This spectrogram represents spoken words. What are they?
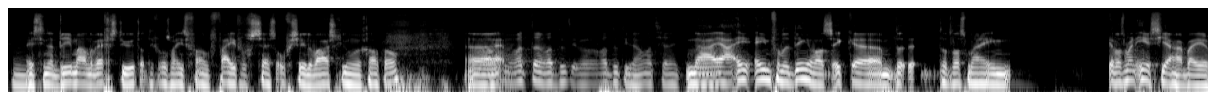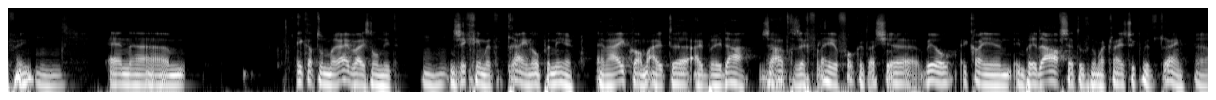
Hm. Is hij na drie maanden weggestuurd. Had hij volgens mij iets van vijf of zes officiële waarschuwingen gehad al. Wat, wat, doet hij, wat doet hij dan? Wat zijn nou ja, een, een van de dingen was, ik, dat, dat was mijn, het was mijn eerste jaar bij Heerenveen. Mhm, En ehm, ik had toen mijn rijbewijs nog niet. mhm. Dus ik ging met de trein op en neer. En hij kwam uit, eh, uit Breda. Dus hij Ja. had gezegd van... hé, hey, fuck it, als je wil... ik kan je in Breda afzetten. Hoef nog maar een klein stukje met de trein. Ja.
